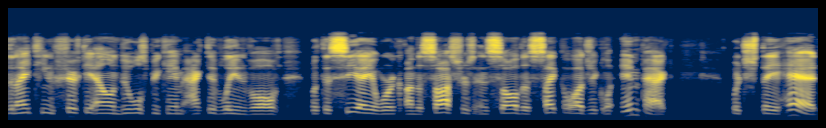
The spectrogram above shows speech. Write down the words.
the 1950, Allen Dulles became actively involved with the CIA work on the saucers and saw the psychological impact which they had.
